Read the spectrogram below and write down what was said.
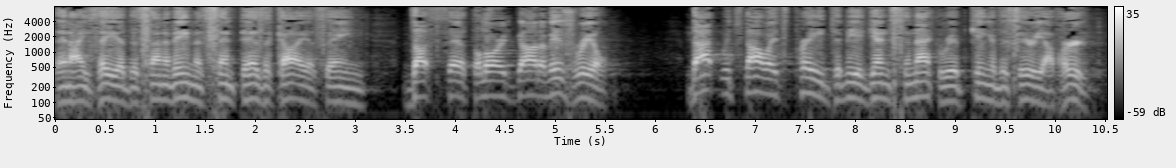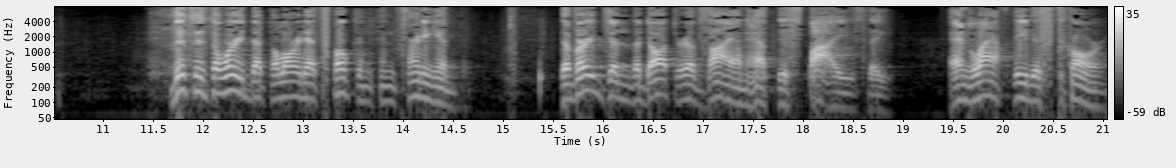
Then Isaiah the son of Amos sent to Hezekiah, saying, Thus saith the Lord God of Israel, That which thou hast prayed to me against Sennacherib, king of Assyria, I've heard. This is the word that the Lord hath spoken concerning him. The virgin, the daughter of Zion, hath despised thee, and laughed thee to scorn.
